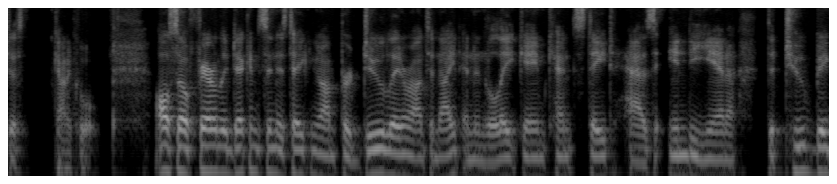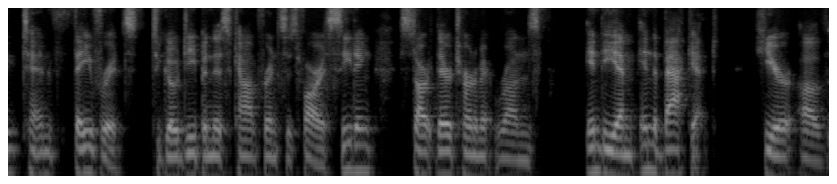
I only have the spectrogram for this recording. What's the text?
Just kind of cool. Also, Fairleigh Dickinson is taking on Purdue later on tonight. And in the late game, Kent State has Indiana. The two Big Ten favorites to go deep in this conference as far as seeding start their tournament runs in the, in the back end here of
